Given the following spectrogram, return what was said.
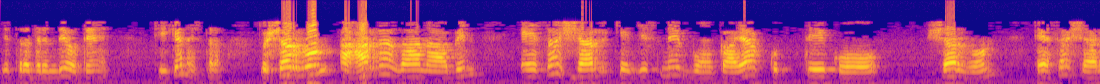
جس طرح درندے ہوتے ہیں، ٹھیک ہے نا، اس طرح۔ تو شر اہر ذانابن ایسا شر کہ جس نے بونکایا کتے کو۔ شر، ایسا شر۔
